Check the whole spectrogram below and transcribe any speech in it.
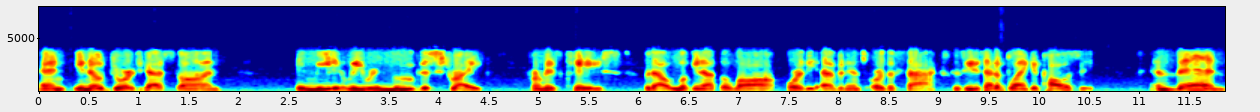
And you know, George Gascon immediately removed the strike from his case without looking at the law or the evidence or the facts because he just had a blanket policy. And then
